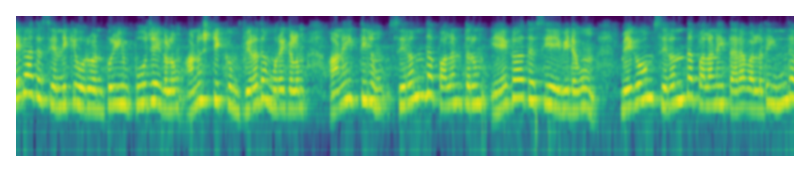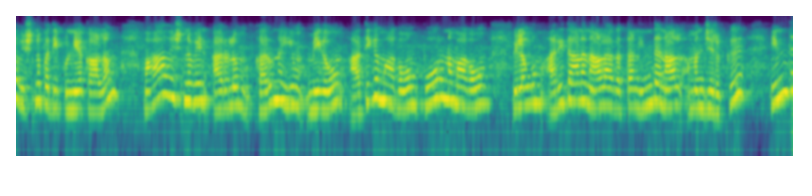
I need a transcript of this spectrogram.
ஏகாதசி அன்னைக்கு ஒருவன் புரியும் பூஜைகளும் அனுஷ்டிக்கும் விரத முறைகளும் அனைத்திலும் சிறந்த பலன் தரும் ஏகாதசியை விடவும் மிகவும் சிறந்த பலனை தர வல்லது இந்த விஷ்ணுபதி புண்ணிய காலம். மகாவிஷ்ணுவின் அருளும் கருணையும் மிகவும் அதிகமாகவும் பூரணமாகவும் விளங்கும் அரிதான நாளாகத்தான் இந்த நாள் அமைஞ்சிருக்கு. இந்த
